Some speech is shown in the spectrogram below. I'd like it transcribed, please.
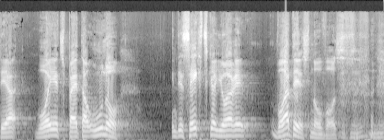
der war jetzt bei der UNO. In den 60er Jahren war das noch was. Mhm, mhm.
